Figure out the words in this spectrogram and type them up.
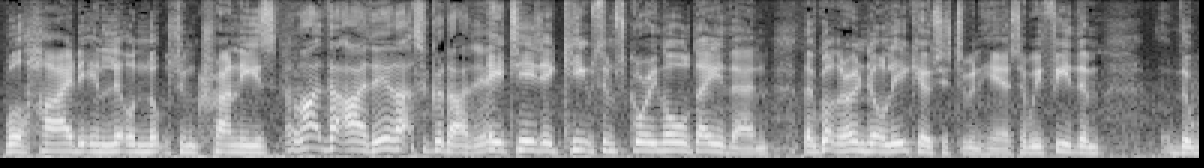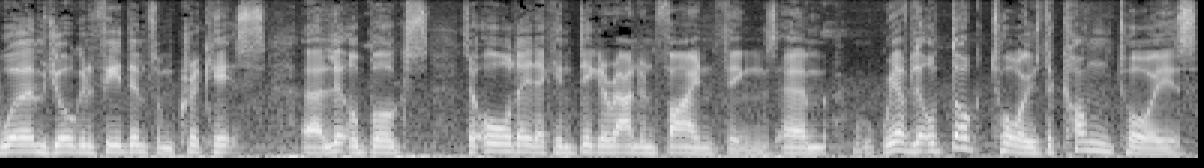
we'll hide it in little nooks and crannies. I like that idea. That's a good idea. It is. It keeps them scoring all day. Then they've got their own little ecosystem in here. So we feed them the worms. You're going to feed them some crickets, uh, little bugs. So all day they can dig around and find things. Um, we have little dog toys, the Kong toys.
